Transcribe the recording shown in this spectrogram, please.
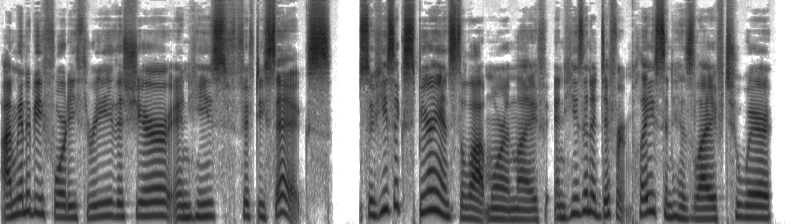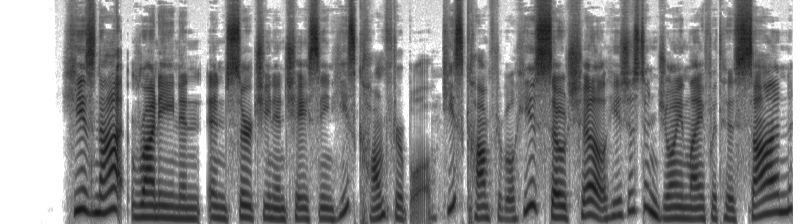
I'm going to be 43 this year and he's 56. So he's experienced a lot more in life and he's in a different place in his life to where he's not running and, and searching and chasing. He's comfortable. He's comfortable. He is so chill. He's just enjoying life with his son.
